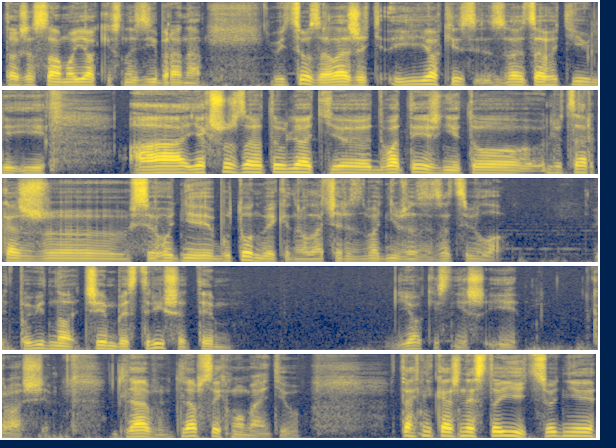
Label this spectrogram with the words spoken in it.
так само якісно зібрана. Від цього залежить і якість за- заготівлі, і а якщо ж заготовлять е, два тижні, то люцерка ж е, сьогодні бутон викинула, а через два дні вже зацвіла. Відповідно, чим швидше, тим якісніше і краще. Для, для всіх моментів. Техніка ж не стоїть. Сьогодні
